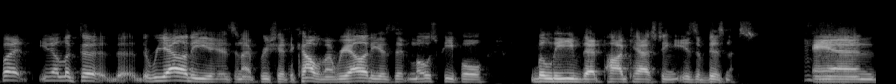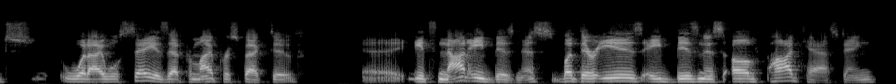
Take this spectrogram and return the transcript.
but you know look the, the the reality is and i appreciate the compliment reality is that most people believe that podcasting is a business. And what i will say is that from my perspective uh, it's not a business but there is a business of podcasting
